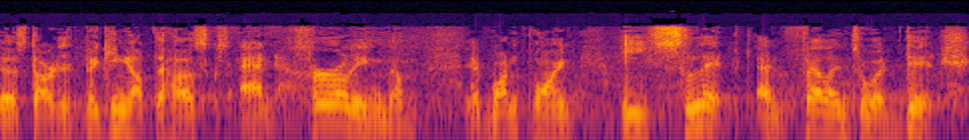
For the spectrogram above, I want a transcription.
uh, started picking up the husks and hurling them. At one point, he slipped and fell into a ditch.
